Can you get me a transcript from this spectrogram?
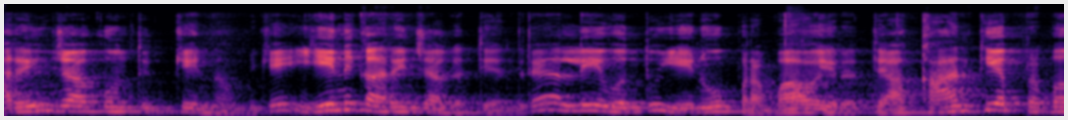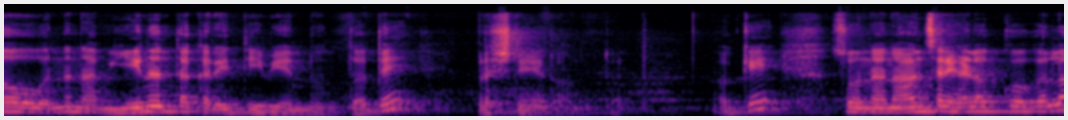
ಅರೇಂಜ್ ಆಗುವಂಥದ್ದಕ್ಕೆ ನಮಗೆ ಏನಕ್ಕೆ ಅರೇಂಜ್ ಆಗುತ್ತೆ ಅಂದರೆ ಅಲ್ಲಿ ಒಂದು ಏನೋ ಪ್ರಭಾವ ಇರುತ್ತೆ. ಆ ಕಾಂತೀಯ ಪ್ರಭಾವವನ್ನು ನಾವು ಏನಂತ ಕರಿತೀವಿ ಅನ್ನುವಂಥದ್ದೇ ಪ್ರಶ್ನೆ ಇರುವಂಥದ್ದು. ಓಕೆ ಸೊ ನಾನು ಆನ್ಸರ್ ಹೇಳೋಕ್ಕೆ ಹೋಗಲ್ಲ,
